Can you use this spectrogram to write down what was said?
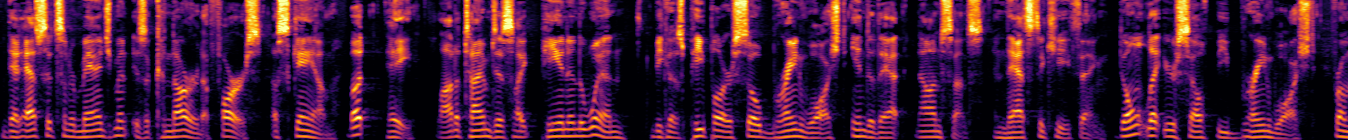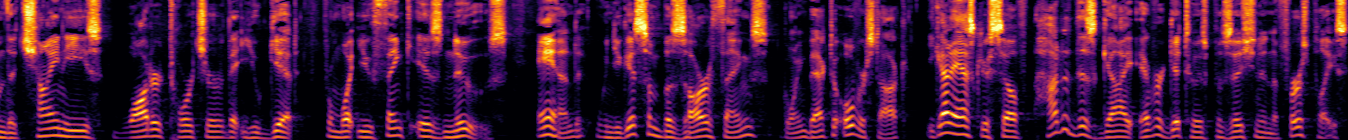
That assets under management is a canard, a farce, a scam. But hey, a lot of times it's like peeing in the wind because people are so brainwashed into that nonsense. And that's the key thing. Don't let yourself be brainwashed from the Chinese water torture that you get from what you think is news. And when you get some bizarre things, going back to Overstock, you got to ask yourself, how did this guy ever get to his position in the first place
